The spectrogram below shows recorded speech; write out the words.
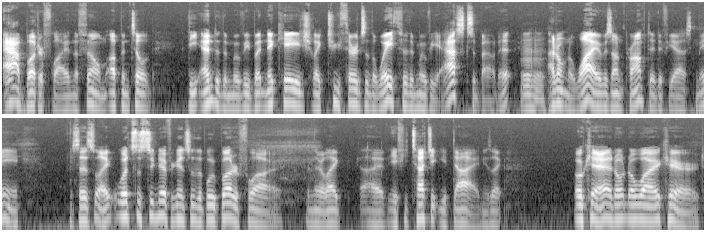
a butterfly in the film up until the end of the movie. But Nick Cage, like two thirds of the way through the movie, asks about it. I don't know why; it was unprompted, if you ask me. He says, "Like, what's the significance of the blue butterfly?" And they're like, uh, "If you touch it, you die." And he's like, "Okay, I don't know why I cared."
